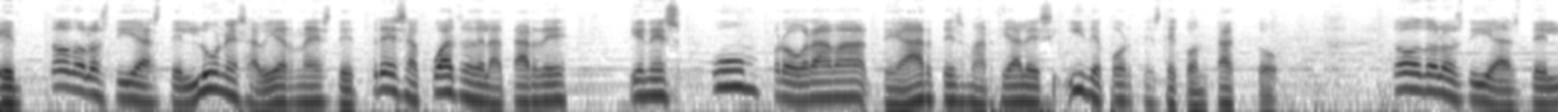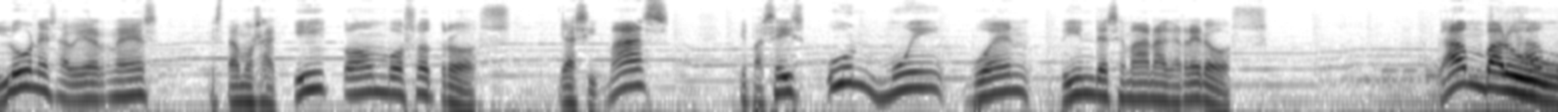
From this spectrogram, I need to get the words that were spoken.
que todos los días de lunes a viernes de 3 a 4 de la tarde tienes un programa de artes marciales y deportes de contacto todos los días, de lunes a viernes, estamos aquí con vosotros. Ya sin más, que paséis un muy buen fin de semana, guerreros. ¡Gámbaru!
